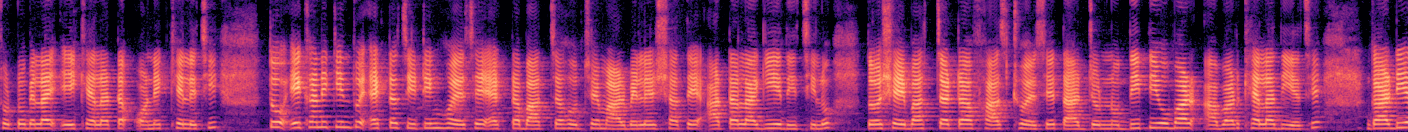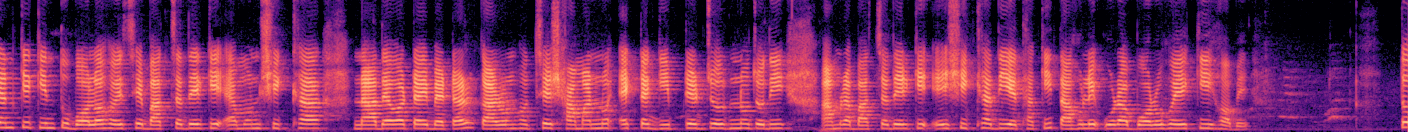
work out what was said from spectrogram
ছোটোবেলায় এই খেলাটা অনেক খেলেছি। তো এখানে কিন্তু একটা চিটিং হয়েছে, একটা বাচ্চা হচ্ছে মার্বেলের সাথে আটা লাগিয়ে দিচ্ছিল। তো সেই বাচ্চাটা ফার্স্ট হয়েছে, তার জন্য দ্বিতীয়বার আবার খেলা দিয়েছে। গার্ডিয়ানকে কিন্তু বলা হয়েছে বাচ্চাদেরকে এমন শিক্ষা না দেওয়াটাই বেটার কারণ হচ্ছে সামান্য একটা গিফটের জন্য যদি আমরা বাচ্চাদেরকে এই শিক্ষা দিয়ে থাকি, তাহলে ওরা বড় হয়ে কি হবে? তো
